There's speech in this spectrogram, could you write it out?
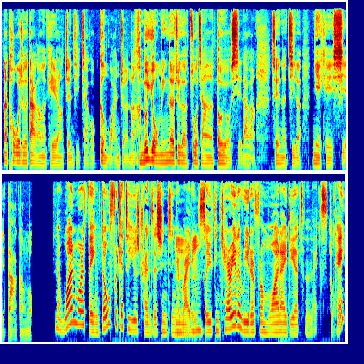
那透过这个大纲呢，可以让整体架构更完整。那很多有名的这个作家呢都有写大纲，所以呢，记得你也可以写大纲喽。 Now, one more thing don't forget to use transitions in your writing so you can carry the reader from one idea to the next, okay?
